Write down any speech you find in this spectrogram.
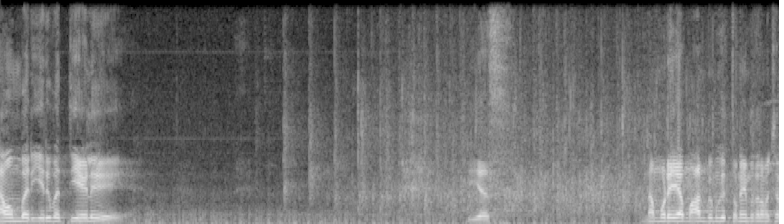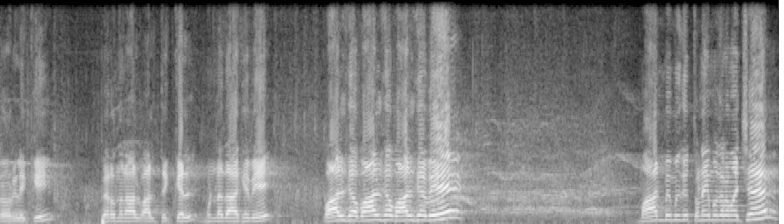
நவம்பர் இருபத்தி ஏழு எஸ் நம்முடைய மாண்புமிகு துணை முதலமைச்சர் அவர்களுக்கு பிறந்தநாள் வாழ்த்துக்கள். முன்னதாகவே வாழ்க வாழ்க வாழ்கவே மாண்புமிகு துணை முதலமைச்சர்.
